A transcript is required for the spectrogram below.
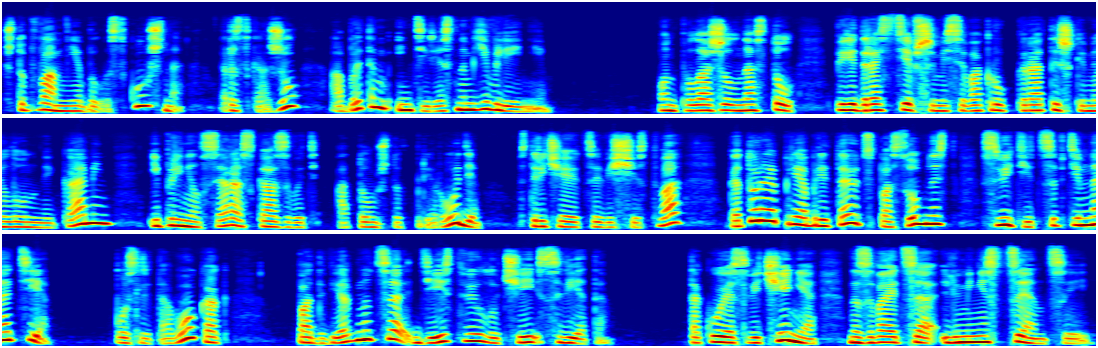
чтобы вам не было скучно, расскажу об этом интересном явлении». Он положил на стол перед растевшимися вокруг коротышками лунный камень и принялся рассказывать о том, что в природе встречаются вещества, которые приобретают способность светиться в темноте после того, как подвергнутся действию лучей света. Такое свечение называется люминесценцией.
